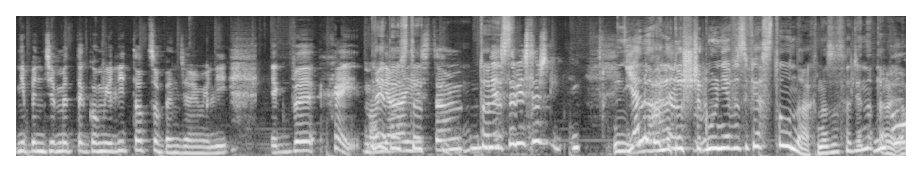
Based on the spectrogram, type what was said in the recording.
nie będziemy tego mieli, to co będziemy mieli? Jakby, hej, no nie, ja to jestem, to jestem, jest... jestem, ja no, ale to szczególnie w zwiastunach, na zasadzie Natalia. No,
